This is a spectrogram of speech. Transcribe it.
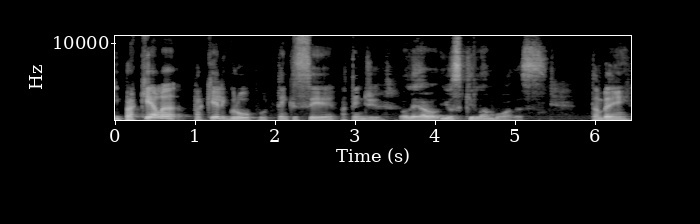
e para aquela, para aquele grupo tem que ser atendido. Ô, Léo, e os quilombolas? Também.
